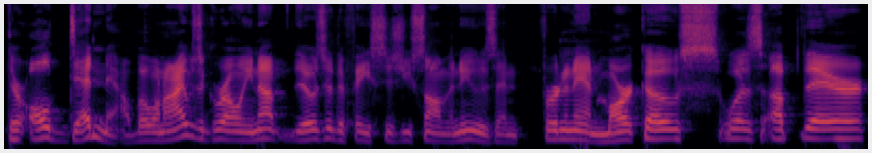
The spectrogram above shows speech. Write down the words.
they're all dead now. But when I was growing up, those are the faces you saw on the news. And Ferdinand Marcos was up there.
